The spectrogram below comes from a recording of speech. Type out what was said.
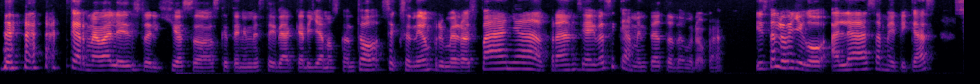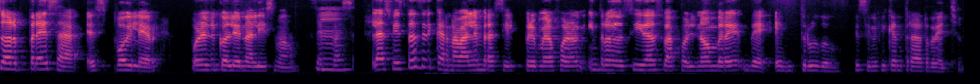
Carnavales religiosos que tenían esta idea que Ari ya nos contó, se extendieron primero a España, a Francia y básicamente a toda Europa. Y esta luego llegó a las Américas. Sorpresa, spoiler, por el colonialismo. Mm. Las fiestas de carnaval en Brasil primero fueron introducidas bajo el nombre de entrudo, que significa entrar de hecho.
